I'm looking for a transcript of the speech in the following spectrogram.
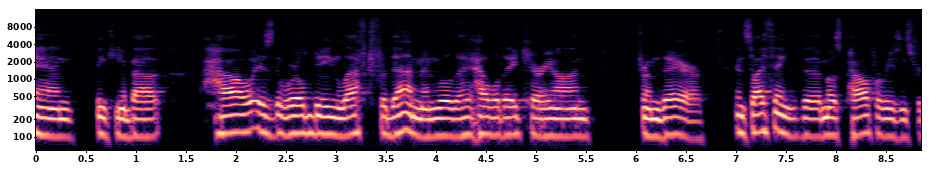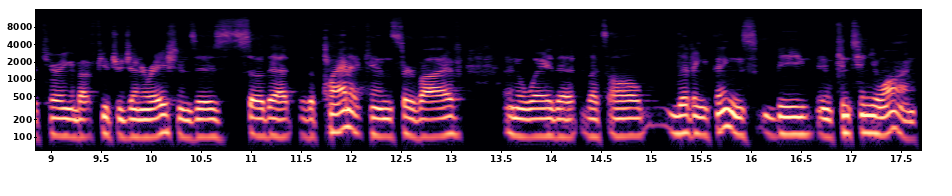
and thinking about how is the world being left for them and will they how will they carry on from there. And so I think the most powerful reasons for caring about future generations is so that the planet can survive in a way that lets all living things be you know, continue on.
